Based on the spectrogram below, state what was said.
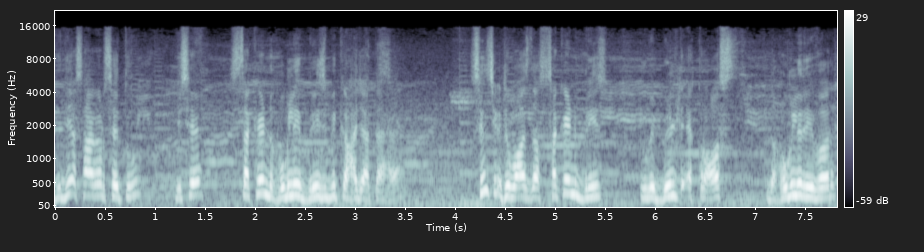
Vidyasagar Setu जिसे सेकेंड हुगली ब्रिज भी कहा जाता है since it was the second bridge to be built across the Hooghly river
